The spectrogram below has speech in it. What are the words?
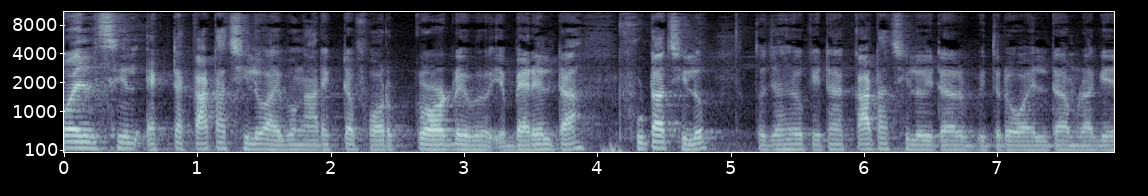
কয়েল সিল একটা কাটা ছিল এবং আরেকটা ফর ক্রড ব্যারেলটা ফুটা ছিল। তো যাই হোক এটা কাটা ছিল, এটার ভিতরে অয়েলটা আমরা আগে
